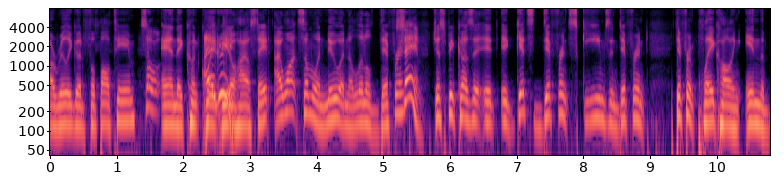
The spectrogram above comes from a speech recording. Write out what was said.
a really good football team So, and they couldn't quite beat Ohio State. I want someone new and a little different. Same. Just because it, it, it gets different schemes and different different play calling in the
